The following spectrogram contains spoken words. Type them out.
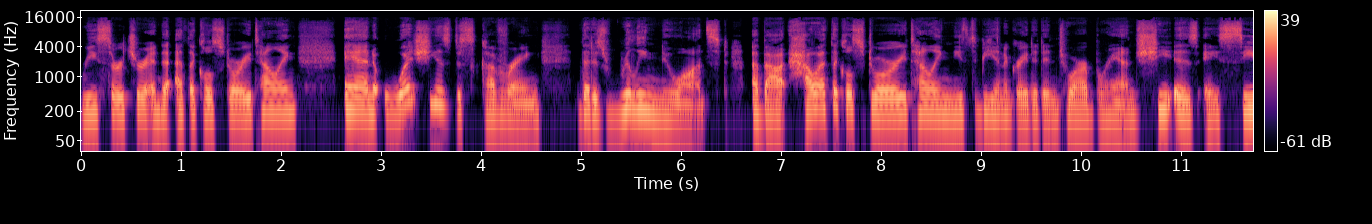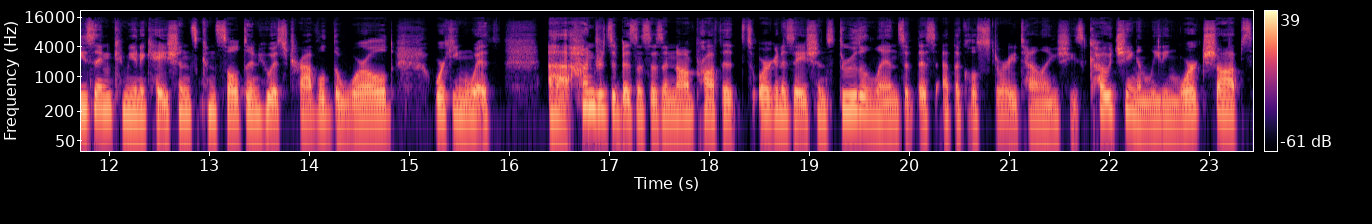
researcher into ethical storytelling. And what she is discovering that is really nuanced about how ethical storytelling needs to be integrated into our brand. She is a seasoned communications consultant who has traveled the world working with uh, hundreds of businesses and nonprofits organizations through the lens of this ethical storytelling. She's coaching and leading workshops.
